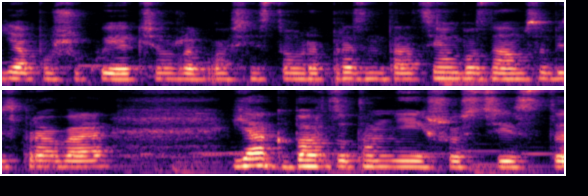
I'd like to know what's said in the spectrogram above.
ja poszukuję książek właśnie z tą reprezentacją, bo zdałam sobie sprawę, jak bardzo ta mniejszość jest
